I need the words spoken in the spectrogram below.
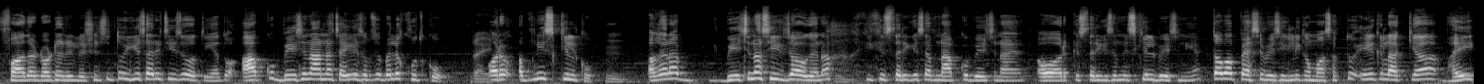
फादर डॉटर रिलेशनशिप तो ये सारी चीज़ें होती हैं तो आपको बेचना आना चाहिए सबसे पहले खुद को Right. और अपनी स्किल को अगर आप बेचना सीख जाओगे ना कि किस तरीके से अपने आप को बेचना है और किस तरीके से अपनी स्किल बेचनी है तब आप पैसे बेसिकली कमा सकते हो। एक लाख क्या भाई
